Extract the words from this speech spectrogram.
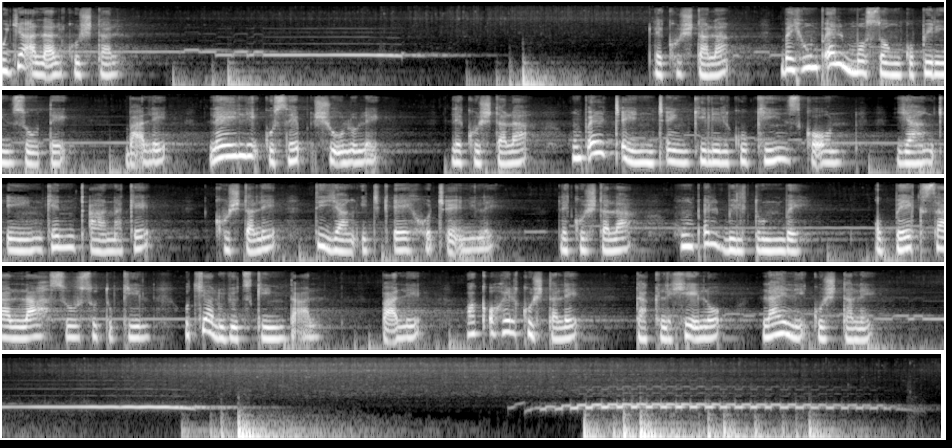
Cuya al al kushtal. Le kushtala, bejump el mosón kupirin sute, vale, leili kusep shulule. Le kushtala, hump el chen chen kilil kukins koon, yang in kent anake, kushtale ti yang ich e hochenile. Le kushtala, hump el biltun be. Upek sa lah susu tukil utialu tal. Vale, wak ohel kushtale, taklejelo, laili kushtale.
